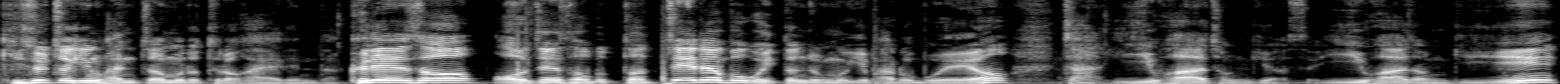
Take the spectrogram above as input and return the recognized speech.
기술적인 관점으로 들어가야 된다. 그래서 어제서부터 째려보고 있던 종목이 바로 뭐예요? 자, 이화전기였어요. 이화전기.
